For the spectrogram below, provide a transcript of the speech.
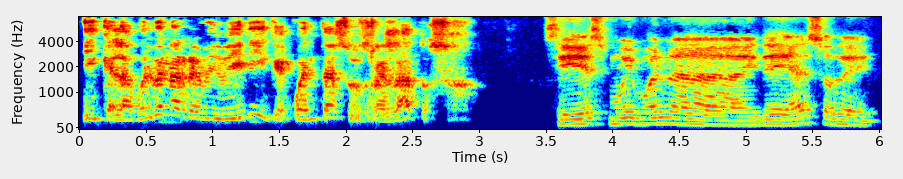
y que la vuelven a revivir y que cuenta sus relatos. Sí, es muy buena idea eso de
